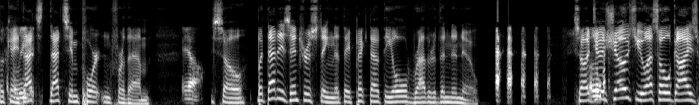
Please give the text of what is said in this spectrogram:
Okay, believe it. that's that's important for them. Yeah. So, but that is interesting that they picked out the old rather than the new. So it just shows you us old guys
